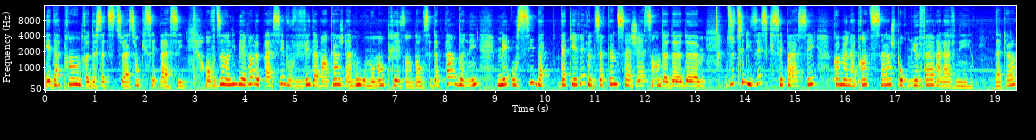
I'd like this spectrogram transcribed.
et d'apprendre de cette situation qui s'est passée. On vous dit en libérant le passé, vous vivez davantage d'amour au moment présent. Donc, c'est de pardonner, mais aussi d'acquérir une certaine sagesse, hein, d'utiliser ce qui s'est passé comme un apprentissage pour mieux faire à l'avenir. D'accord?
